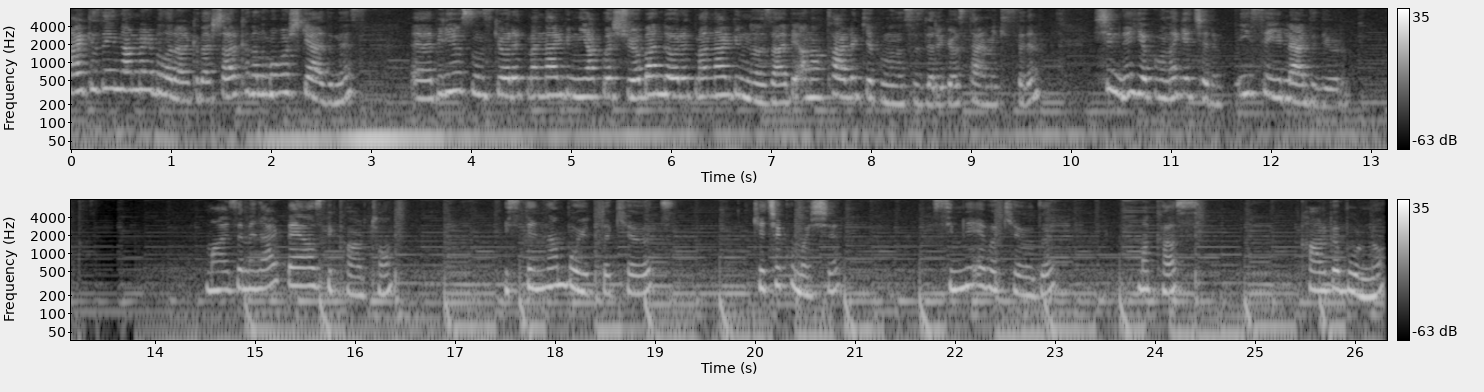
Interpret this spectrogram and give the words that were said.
Herkese yeniden merhabalar arkadaşlar. Kanalıma hoş geldiniz. Ee, biliyorsunuz ki Öğretmenler Günü yaklaşıyor. Ben de Öğretmenler Günü'ne özel bir anahtarlık yapımını sizlere göstermek istedim. Şimdi yapımına geçelim. İyi seyirler diliyorum. Malzemeler beyaz bir karton, istenilen boyutta kağıt, keçe kumaşı, simli eva kağıdı, makas, karga burnu,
